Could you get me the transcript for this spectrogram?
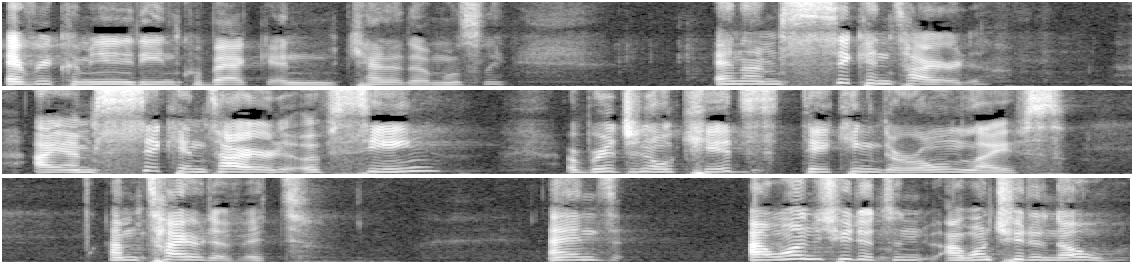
every community in Quebec and Canada mostly. And I'm sick and tired. I am sick and tired of seeing Aboriginal kids taking their own lives. I'm tired of it. And I want you to, I want you to know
